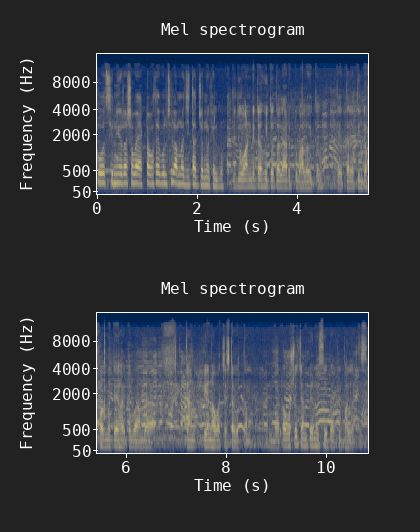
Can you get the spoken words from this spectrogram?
কোচ সিনিয়ররা সবাই একটা কথাই বলছিল আমরা জিতার জন্য খেলব। যদি ওয়ান ডেটা হইতো তাহলে আর একটু ভালো হইতো যে তাহলে তিনটা ফর্মেটে হয়তো বা আমরা চ্যাম্পিয়ন হওয়ার চেষ্টা করতাম। বাট অবশ্যই চ্যাম্পিয়ন হয়েছে এটা খুব ভালো লাগতেছে।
